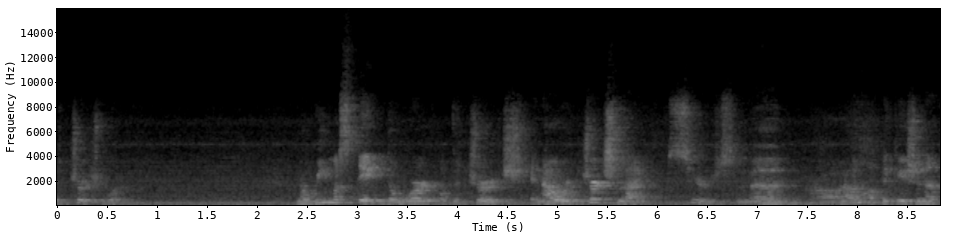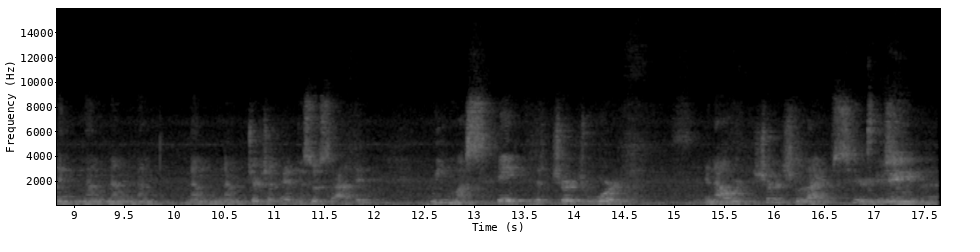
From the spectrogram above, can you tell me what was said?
the church work. Now we must take the word of the church and our church life seriously. Amen. Now, ano application natin ng, ng, ng, ng, ng church at Ephesus sa atin? We must take the church work and our church life seriously. Amen.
